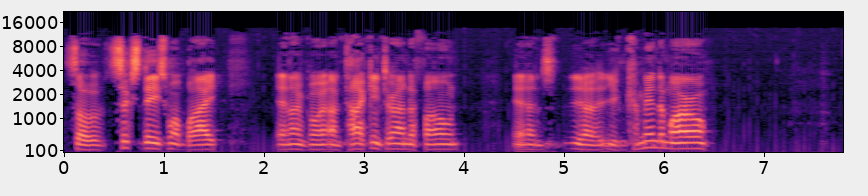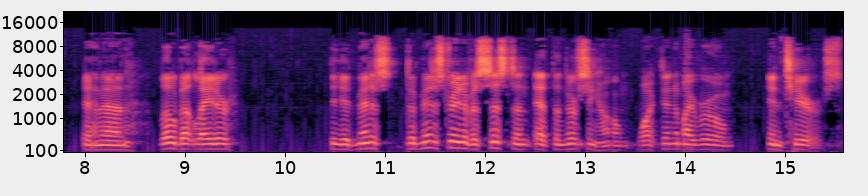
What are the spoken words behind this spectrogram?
so six days went by, and I'm going. I'm talking to her on the phone, and you, know, you can come in tomorrow. And then a little bit later, the, administ- the administrative assistant at the nursing home walked into my room in tears.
